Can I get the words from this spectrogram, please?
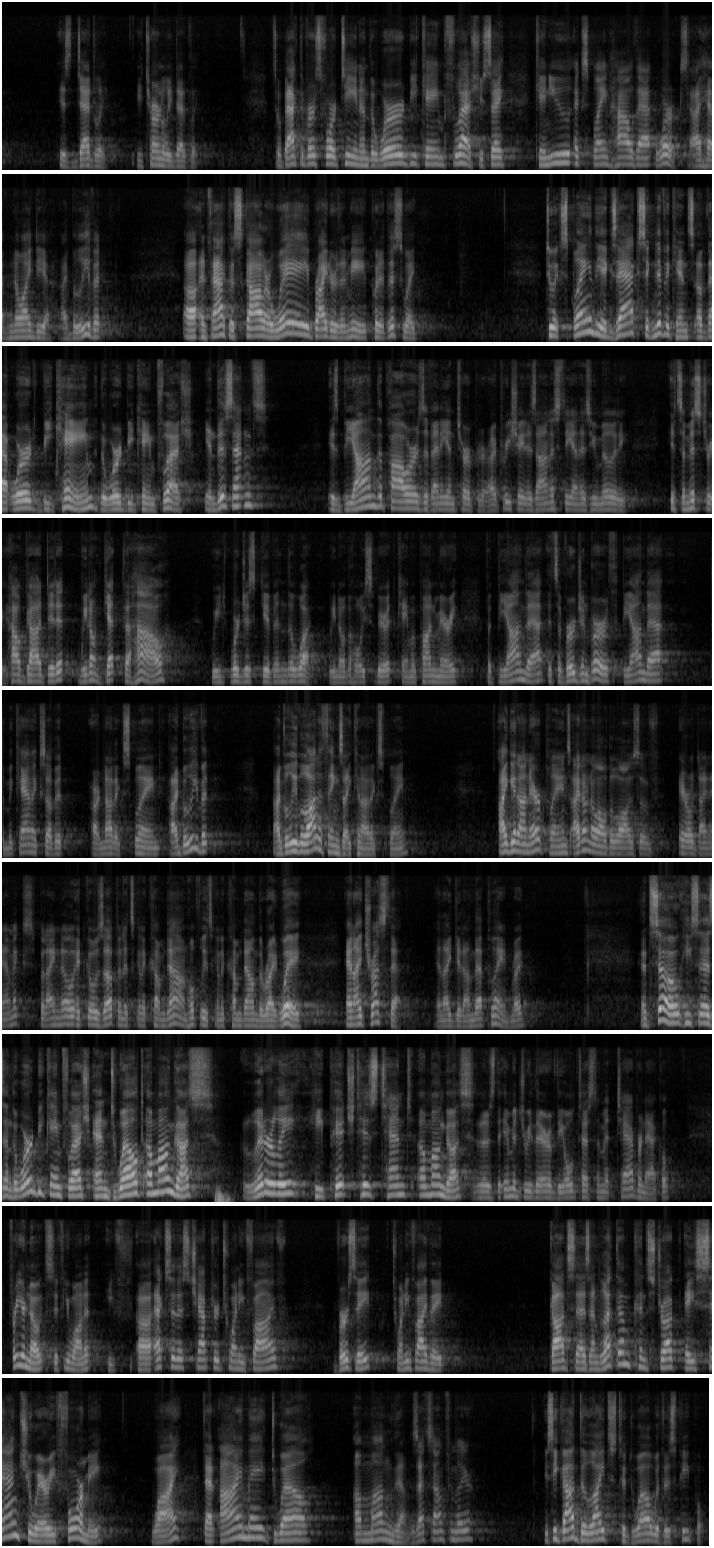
is deadly, eternally deadly. So back to verse 14, and the Word became flesh. You say, can you explain how that works? I have no idea. I believe it. Uh, in fact, a scholar way brighter than me put it this way To explain the exact significance of that word became, the word became flesh, in this sentence is beyond the powers of any interpreter. I appreciate his honesty and his humility. It's a mystery how God did it. We don't get the how, we, we're just given the what. We know the Holy Spirit came upon Mary, but beyond that, it's a virgin birth. Beyond that, the mechanics of it are not explained. I believe it. I believe a lot of things I cannot explain. I get on airplanes, I don't know all the laws of aerodynamics, but I know it goes up and it's going to come down. Hopefully, it's going to come down the right way. And I trust that. And I get on that plane, right? And so he says, And the Word became flesh and dwelt among us. Literally, he pitched his tent among us. There's the imagery there of the Old Testament tabernacle. For your notes, if you want it, uh, Exodus chapter 25, verse 8, 25 8. God says, And let them construct a sanctuary for me. Why? That I may dwell among them. Does that sound familiar? You see, God delights to dwell with his people.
